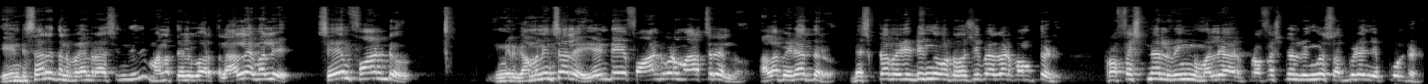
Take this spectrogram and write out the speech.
ఏంటి సార్ ఇతని పైన రాసింది ఇది? మన తెలుగు వార్తలు. అల్లే మళ్ళీ సేమ్ ఫాంట్. మీరు గమనించాలి. ఏంటి? ఫాంట్ కూడా మార్చరు వీళ్ళు అలా పెడేస్తారు. డెస్క్టాప్ ఎడిటింగ్ ఒకటి ఓసీపీ గారు పంపుతాడు. Professional wing. మళ్ళీ ఆడు ప్రొఫెషనల్ వింగ్లో సభ్యుడు అని చెప్పుకుంటాడు.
